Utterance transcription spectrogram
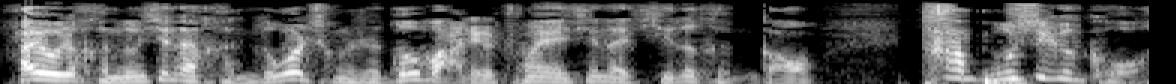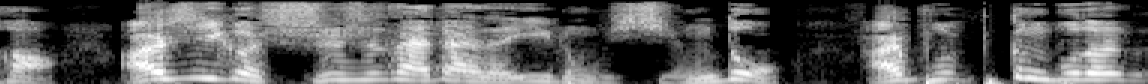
还有很多现在很多城市都把这个创业现在提得很高，它不是一个口号，而是一个实实在在的一种行动，而不更多的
